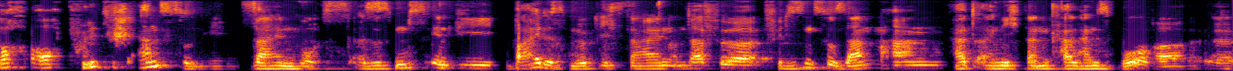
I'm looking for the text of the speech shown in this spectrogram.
doch auch politisch ernst zu nehmen sein muss. Also es muss irgendwie beides möglich sein und dafür für diesen Zusammenhang hat eigentlich dann Karl-Heinz Bohrer äh,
